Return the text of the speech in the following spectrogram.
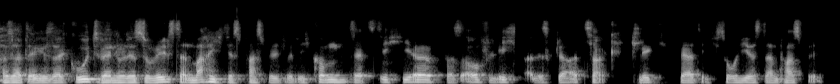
Also hat er gesagt, gut, wenn du das so willst, dann mache ich das Passbild für dich. Komm, setz dich hier, pass auf, Licht, alles klar, zack, klick, fertig. So, hier ist dein Passbild.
